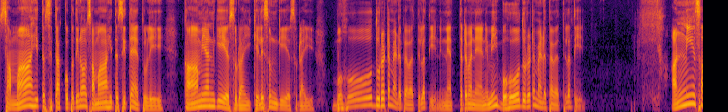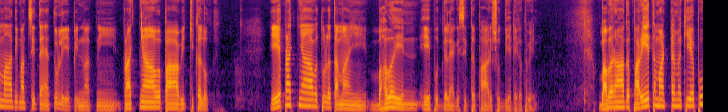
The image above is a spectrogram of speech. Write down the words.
සමාහිත සිතක් උපදිනවා. සමාහිත සිත ඇතුලේ කාමයන්ගේ ඇසුරයි කෙලෙසුන්ගේ ඇසුරයි බොහෝ දුරට මැඩ පැවැත්තිලා තියෙන්නේ. නැත්තටම නෑ නෙමෙයි බොහෝ දුරට මැඩ පැවැත්තිලා තියෙන්නේ. අන්නේ සමාධිමත් සිත ඇතුලේ පින්වත්නි ප්‍රඥාව පාවිච්චි කළොත් ඒ ප්‍රඥාව තුල තමයි භවයෙන් ඒ පුද්ගලයාගේ සිත පාරිශුද්ධියට එකතු වෙන්නේ. භවරාග පරේත මට්ටම කියපු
